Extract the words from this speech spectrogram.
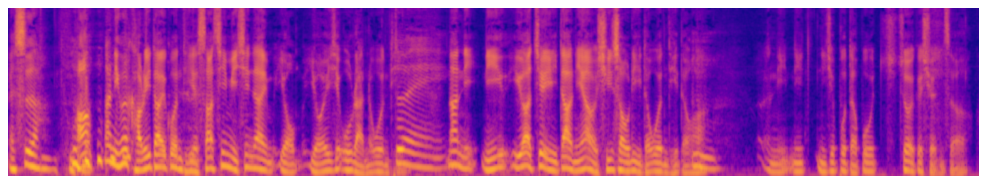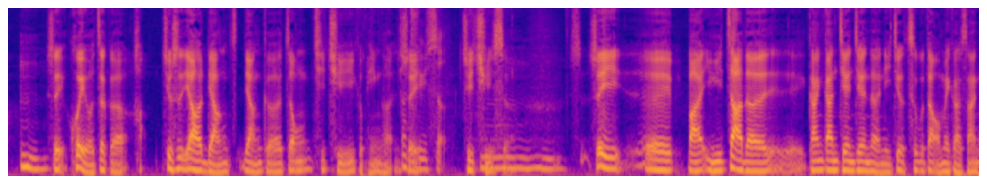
哎、是啊，好，那你会考虑到一个问题，沙西米现在有有一些污染的问题。，对，那你你又要介意到你要有吸收力的问题的话，你你你就不得不做一个选择，嗯，所以会有这个好。就是要两两个中去取一个平衡，所以取舍。去取舍。嗯所以呃，把鱼炸的呃干干尖尖的，你就吃不到 omega 三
